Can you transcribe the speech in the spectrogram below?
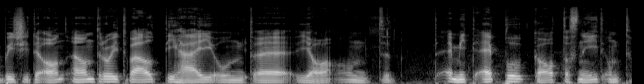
bist in der An Android-Welt daheim und äh, ja, und äh, mit Apple geht das nicht und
